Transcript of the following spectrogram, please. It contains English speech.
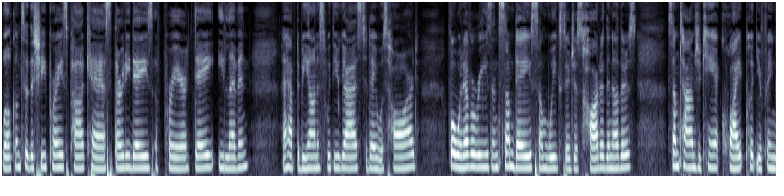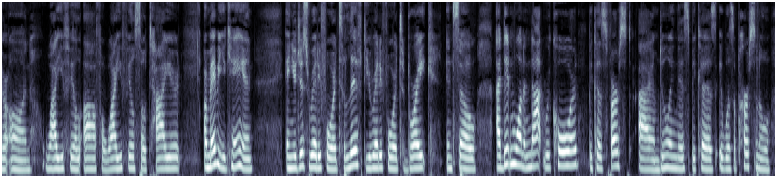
Welcome to the She Prays podcast, 30 Days of Prayer, day 11. I have to be honest with you guys, today was hard. For whatever reason, some days, some weeks, they're just harder than others. Sometimes you can't quite put your finger on why you feel off or why you feel so tired, or maybe you can, and you're just ready for it to lift, you're ready for it to break, and so I didn't want to not record because, first, I am doing this because it was a personal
